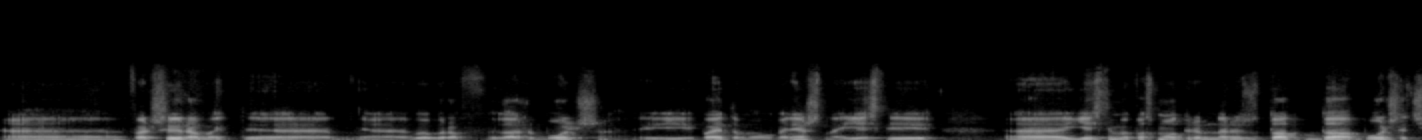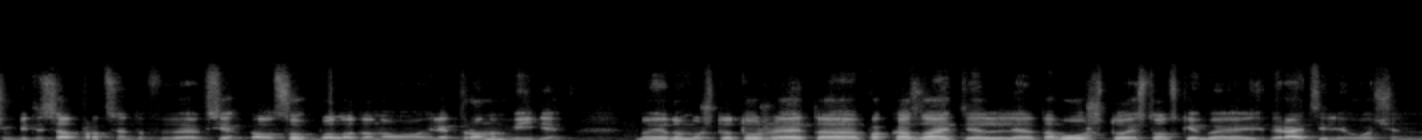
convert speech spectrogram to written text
э, фальшировать э, выборов даже больше. И поэтому, конечно, если, если мы посмотрим на результат, да, больше, чем 50% всех голосов было дано в электронном виде. Но я думаю, что тоже это показатель того, что эстонские избиратели очень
